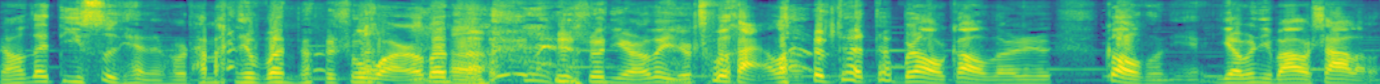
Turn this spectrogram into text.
然后在第四天的时候，他妈就问他说：“我儿子呢？说你儿子已经出海了，他他不让我告诉他，告诉你，要不然你把我杀了吧。”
